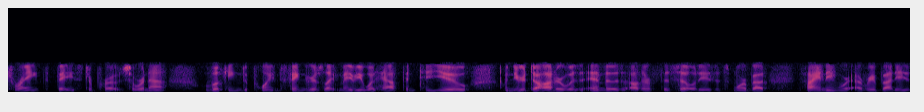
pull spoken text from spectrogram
strength based approach. So we're not looking to point fingers like maybe what happened to you when your daughter was in those other facilities. It's more about finding where everybody,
